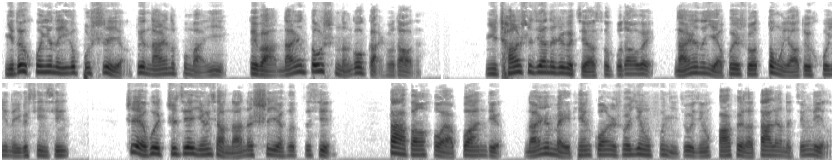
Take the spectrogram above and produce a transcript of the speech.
你对婚姻的一个不适应，对男人的不满意，对吧？男人都是能够感受到的。你长时间的这个角色不到位，男人呢也会说动摇对婚姻的一个信心，这也会直接影响男的事业和自信。大方后呀不安定，男人每天光是说应付你就已经花费了大量的精力了。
